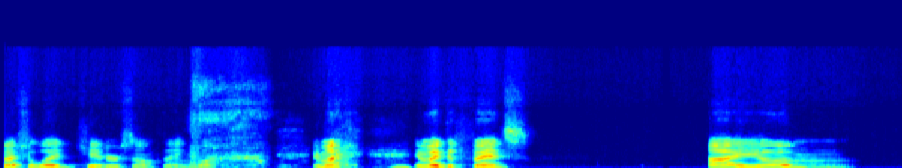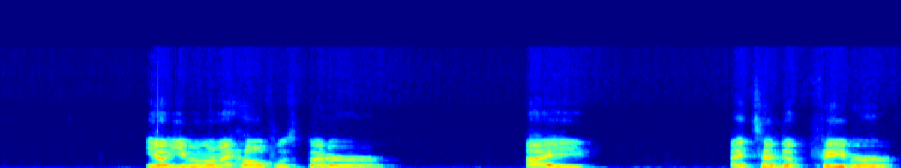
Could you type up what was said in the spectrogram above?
special ed kid or something. in my in my defense, I um, you know, even when my health was better, I I tend to favor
